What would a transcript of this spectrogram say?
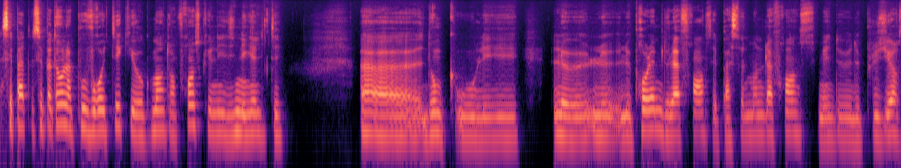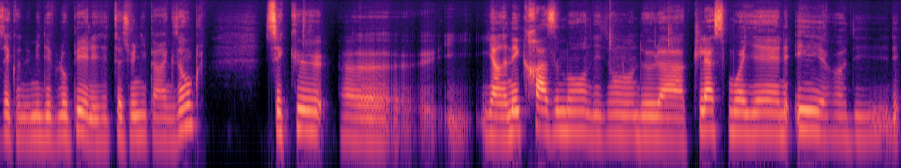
C'est pas pas tant la pauvreté qui augmente en France que les inégalités. Euh, donc où les le, problème de la France, et pas seulement de la France, mais de, plusieurs économies développées, les États-Unis par exemple, c'est que euh, y a un écrasement, disons, de la classe moyenne et euh, des,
